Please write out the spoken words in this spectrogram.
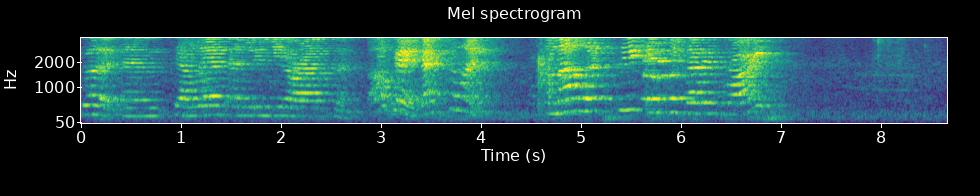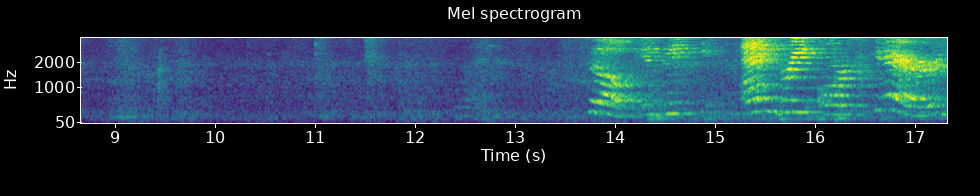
Good. And Scarlett and Lily are absent. Okay, excellent. So now let's see if you got it right. So, is he angry or scared?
